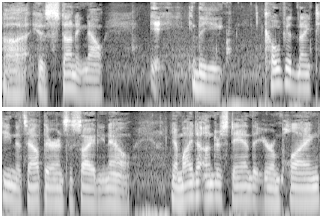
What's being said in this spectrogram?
uh, is stunning. Now, it, the COVID nineteen that's out there in society now, am I to understand that you're implying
